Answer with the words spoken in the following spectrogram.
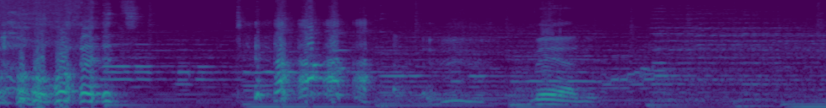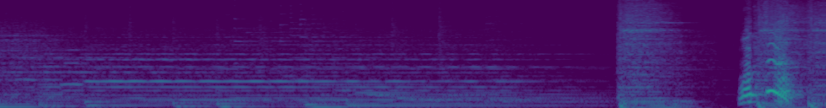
what? Man. What the?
